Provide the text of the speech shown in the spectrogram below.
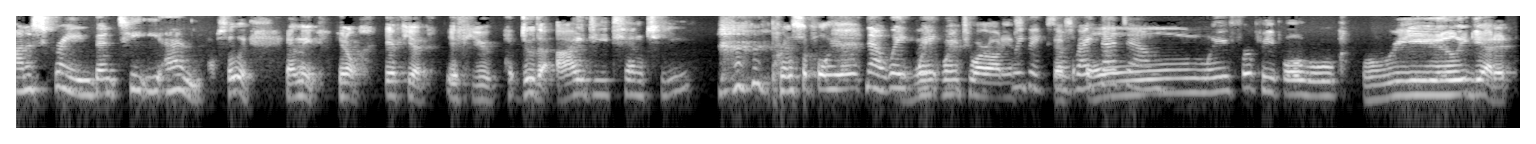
on a screen than TEN. Absolutely. And the, you know, if you if you do the ID10T, principle here. Now, wait, wink, wait, wink to our audience. Wait, wait. So That's write that down. Only for people who really get it.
